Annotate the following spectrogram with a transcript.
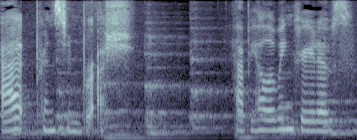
at Princeton Brush. Happy Halloween, creatives!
